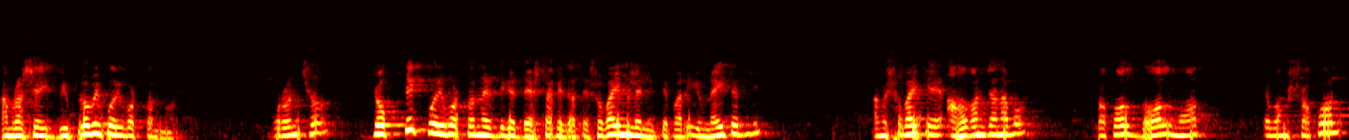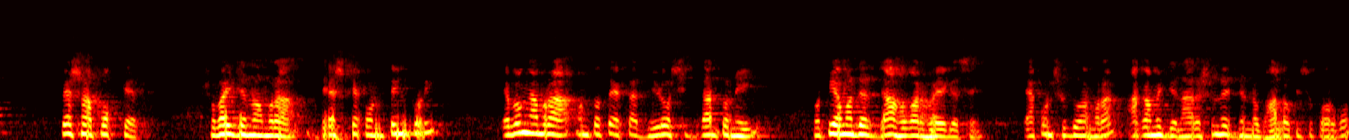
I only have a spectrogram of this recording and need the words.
আমরা সেই বিপ্লবী পরিবর্তন নয়, বরঞ্চ যৌক্তিক পরিবর্তনের দিকে দেশটাকে যাতে সবাই মিলে নিতে পারে ইউনাইটেডলি আমি সবাইকে আহ্বান জানাব সকল দল, মত এবং সকল পেশা পক্ষের সবাই যেন আমরা দেশকে কন্টেন করি এবং আমরা অন্তত একটা দৃঢ় সিদ্ধান্ত নিই প্রতি আমাদের যা হবার হয়ে গেছে। এখন শুধু আমরা আগামী জেনারেশনের জন্য ভালো কিছু করব।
